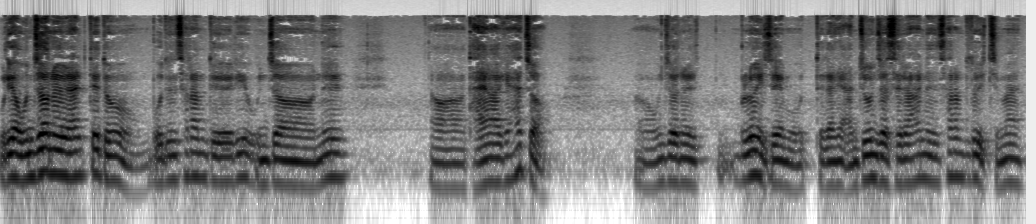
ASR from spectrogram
우리가 운전을 할 때도 모든 사람들이 운전을 어, 다양하게 하죠. 어, 운전을 물론 이제 뭐 대단히 안 좋은 자세를 하는 사람들도 있지만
